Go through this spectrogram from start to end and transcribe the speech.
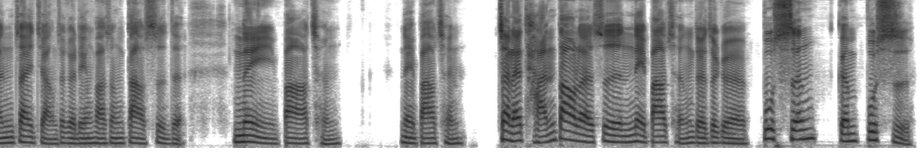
我们在讲这个莲花生大士的内八层，内八层，再来谈到了是内八层的这个不生跟不死，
